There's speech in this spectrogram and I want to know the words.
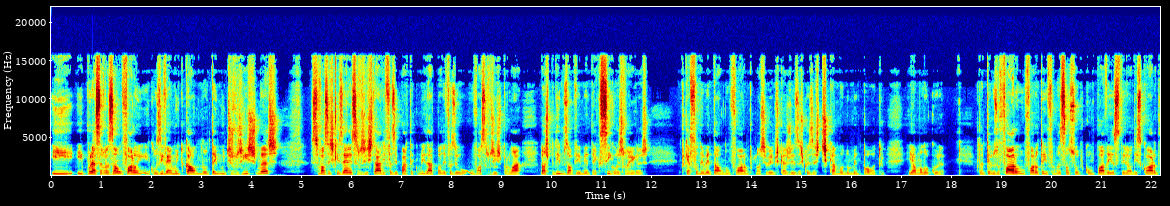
E, e por essa razão o fórum, inclusive, é muito calmo, não tem muitos registros, mas se vocês quiserem se registrar e fazer parte da comunidade, podem fazer o, o vosso registro por lá. Nós pedimos, obviamente, é que sigam as regras, porque é fundamental num fórum, porque nós sabemos que às vezes as coisas descambam de um momento para o outro e é uma loucura. Portanto, temos o fórum, o fórum tem informação sobre como podem aceder ao Discord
